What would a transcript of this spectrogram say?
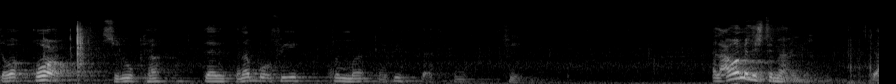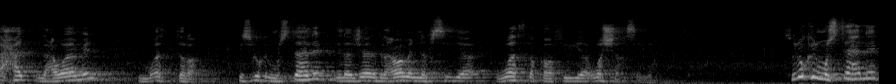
توقع سلوكها بالتالي التنبؤ فيه ثم كيفية التأثير فيه. العوامل الاجتماعية. كأحد العوامل المؤثرة في سلوك المستهلك إلى جانب العوامل النفسية والثقافية والشخصية. سلوك المستهلك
